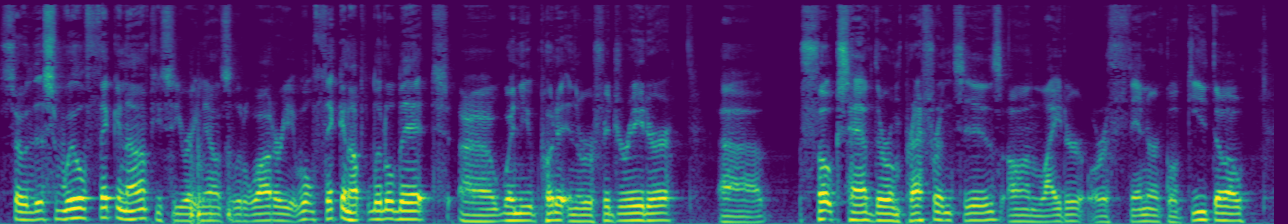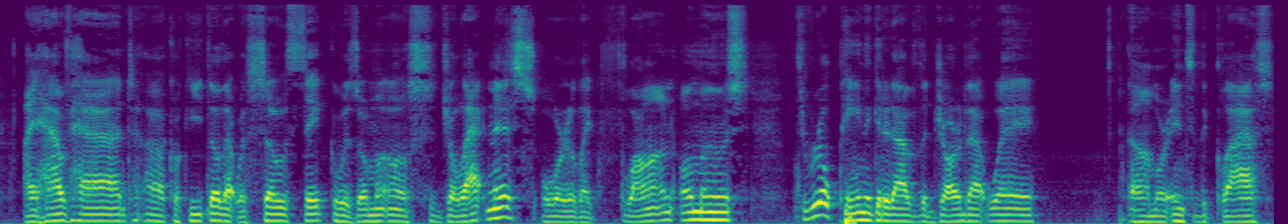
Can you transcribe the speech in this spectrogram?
So this will thicken up. You see right now it's a little watery. It will thicken up a little bit uh, when you put it in the refrigerator. Uh, folks have their own preferences on lighter or thinner coquito. I have had uh, coquito that was so thick it was almost gelatinous or like flan almost. It's a real pain to get it out of the jar that way um, or into the glass.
